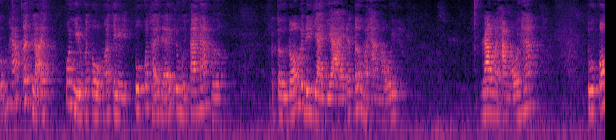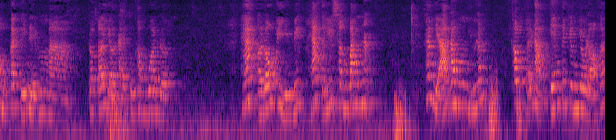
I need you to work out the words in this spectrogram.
cũng hát ít lại, có nhiều cái tuồng thì tôi có thể để cho người ta hát được từ đó mới đi dài dài ra tới ngoài hà nội. Ra ngoài hà nội hát tôi có một cái kỷ niệm mà cho tới giờ này tôi không quên được. Hát, ở đó quý vị biết, hát ở dưới sân banh á. Khán giả đông dữ lắm. Không thể nào chen cái chân vô lọt hết.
